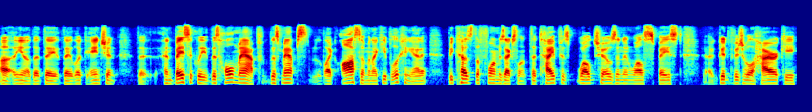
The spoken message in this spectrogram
uh, you know, that they, they look ancient. and basically, this whole map, this map's like awesome, and I keep looking at it because the form is excellent. The type is well chosen and well spaced, good visual hierarchy.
